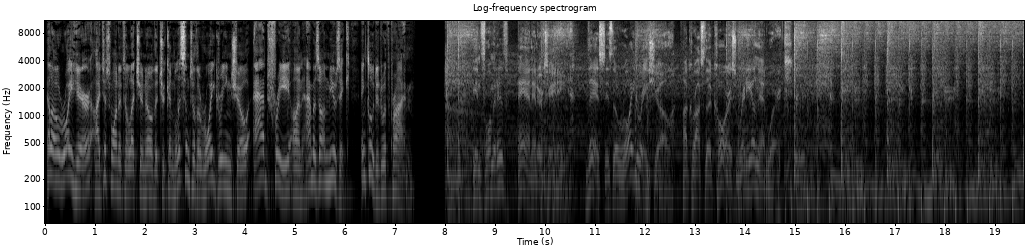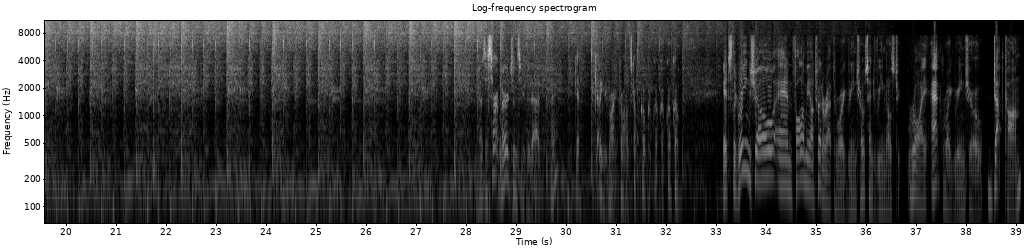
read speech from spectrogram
Hello, Roy here. I just wanted to let you know that you can listen to The Roy Green Show ad free on Amazon Music, included with Prime. Informative and entertaining. This is The Roy Green Show across the Corus Radio Network. There's a certain urgency to that. Huh? Get, gotta. Come on, let's go, go, go, go, go, go, go. It's The Green Show, and follow me on Twitter at The Roy Green Show. Send your emails to roy at roygreenshow.com.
